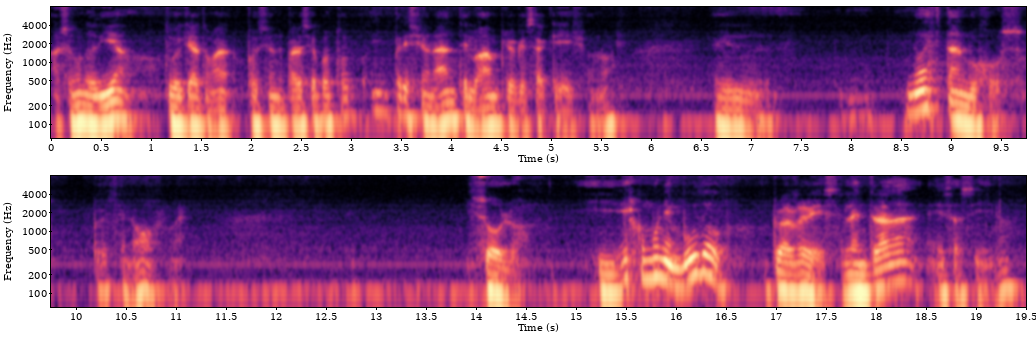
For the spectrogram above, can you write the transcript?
al segundo día tuve que ir a tomar posición de Palacio Apostólico. Impresionante lo amplio que es aquello, ¿no? no es tan lujoso, pero es enorme. Y solo. Y es como un embudo, pero al revés. La entrada es así, ¿no?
